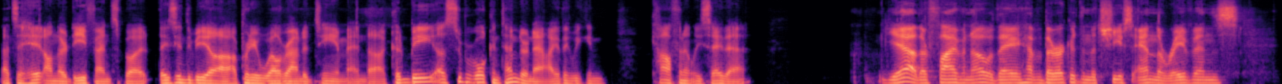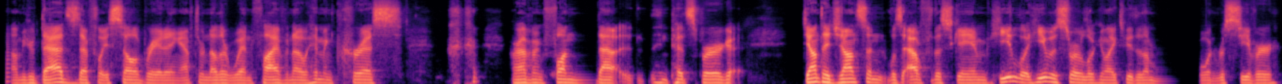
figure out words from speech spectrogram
that's a hit on their defense, but they seem to be a, a pretty well-rounded team and uh, could be a Super Bowl contender now. I think we can confidently say that. Yeah, they're five and zero. Oh. They have a better record than the Chiefs and the Ravens. Um, your dad's definitely celebrating after another win, five and zero. Oh. Him and Chris are having fun that in Pittsburgh Diontae Johnson was out for this game. He he was sort of looking like to be the number one receiver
